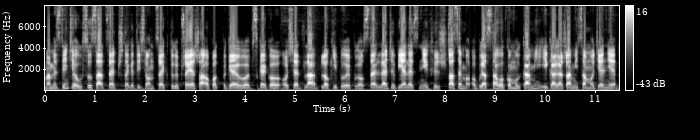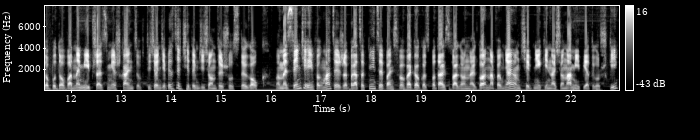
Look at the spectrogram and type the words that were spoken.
Mamy zdjęcie Ursusa C4000, który przejeżdża obok PGR-owskiego osiedla. Bloki były proste, lecz wiele z nich z czasem obrastało komórkami i garażami samodzielnie dobudowanymi przez mieszkańców. 1976 rok. Mamy zdjęcie i informację, że pracownicy Państwowego Gospodarstwa Rolnego napełniają siewniki nasionami pietruszki.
